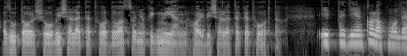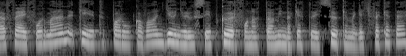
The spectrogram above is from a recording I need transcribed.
az utolsó viseletet hordó asszonyokig milyen hajviseleteket hordtak. Itt egy ilyen kalapmodell fejformán két paróka van, gyönyörű szép körfonattal, mind a kettő egy szőke meg egy fekete.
